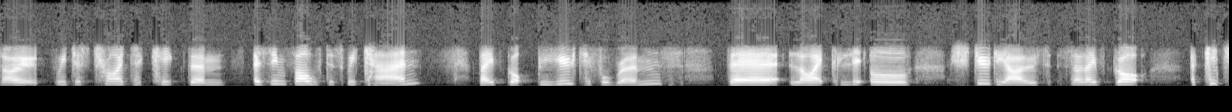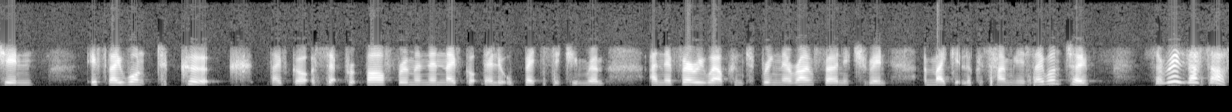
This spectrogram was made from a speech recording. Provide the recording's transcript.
So we just try to keep them as involved as we can They've got beautiful rooms. They're like little studios. So they've got a kitchen if they want to cook. They've got a separate bathroom and then they've got their little bed sitting room. And they're very welcome to bring their own furniture in and make it look as homely as they want to. So really, that's us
